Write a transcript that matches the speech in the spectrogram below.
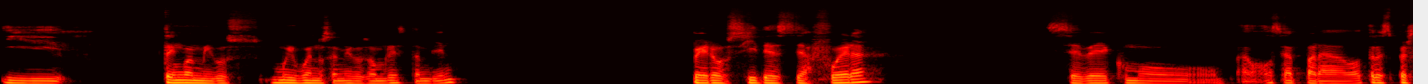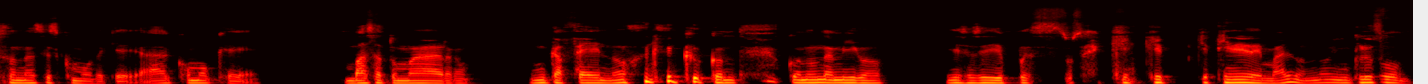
y tengo amigos, muy buenos amigos hombres también. Pero si desde afuera se ve como, o sea, para otras personas es como de que, ah, como que vas a tomar un café, ¿no? con, con un amigo. Y eso sí, pues, o sea, ¿qué, qué, qué tiene de malo, no? Incluso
